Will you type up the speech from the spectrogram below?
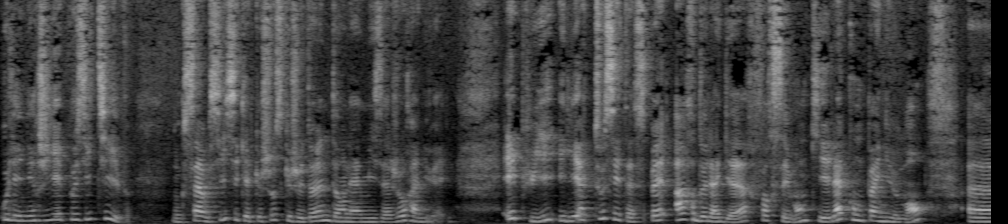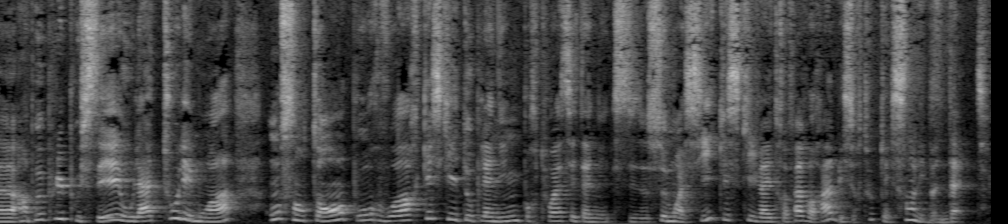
où l'énergie est positive. Donc ça aussi, c'est quelque chose que je donne dans la mise à jour annuelle. Et puis, il y a tout cet aspect art de la guerre, forcément, qui est l'accompagnement euh, un peu plus poussé, où là, tous les mois, on s'entend pour voir qu'est-ce qui est au planning pour toi cette année, ce mois-ci, qu'est-ce qui va être favorable et surtout quelles sont les bonnes dates.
